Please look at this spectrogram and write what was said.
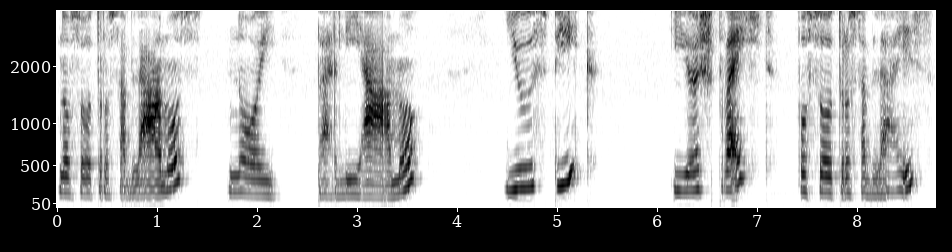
nosotros hablamos, noi parliamo. You speak, ihr sprecht, vosotros habláis.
